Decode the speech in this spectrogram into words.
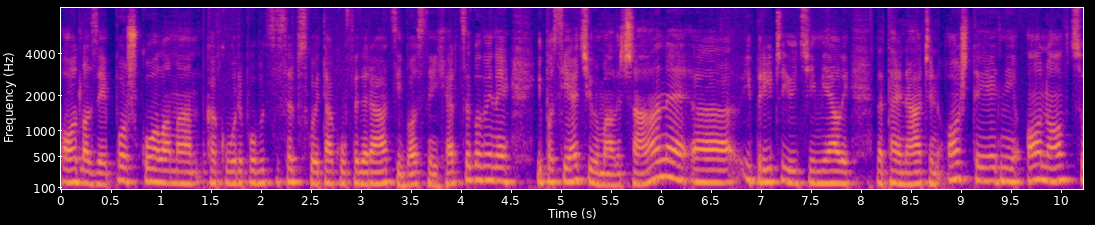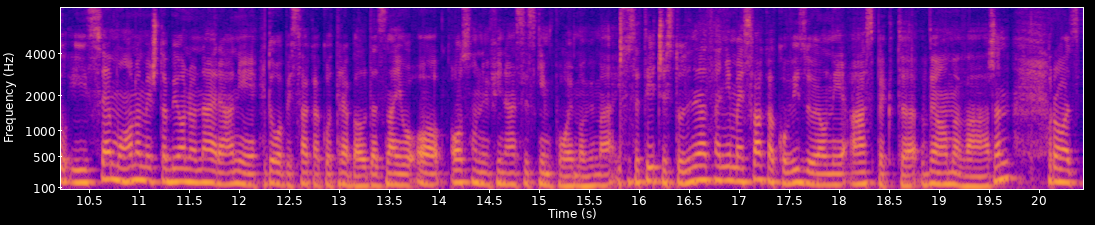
odlaze po školama kako u Republici Srpskoj tako u Federaciji Bosne i Hercegovine i posjećuju maličane uh, i pričajući im jeli na taj način o štednji, o novcu i svemu onome što bi ono najranije dobi svakako trebalo da znaju o osnovnim finansijskim pojmovima. I što se tiče studenta, njima je svakako vizualni aspekt veoma važan. Kroz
